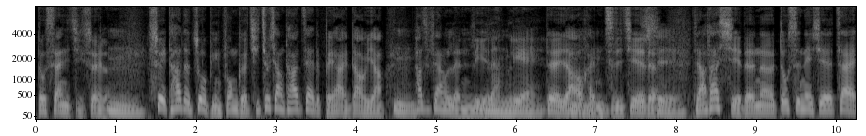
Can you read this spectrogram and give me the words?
都三十几岁了，嗯，所以他的作品风格其实就像他在的北海道一样，嗯，他是非常冷冽、冷冽，对，然后很直接的，是，然后他写的呢都是那些在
